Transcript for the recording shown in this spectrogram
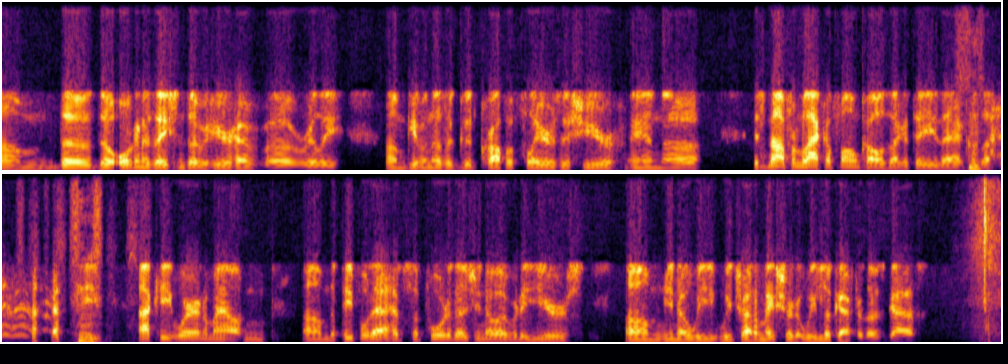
um, the the organizations over here have uh, really um, given us a good crop of players this year, and uh, it's not from lack of phone calls. I can tell you that because I, keep, I keep wearing them out, and um, the people that have supported us, you know, over the years, um, you know, we we try to make sure that we look after those guys.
